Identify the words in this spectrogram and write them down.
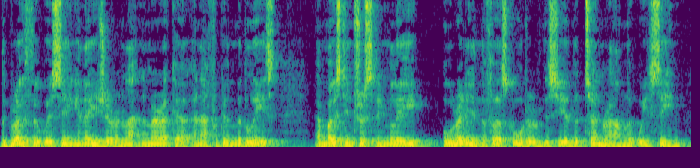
the growth that we're seeing in Asia and Latin America and Africa and the Middle East and most interestingly, already in the first quarter of this year, the turnaround that we've seen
